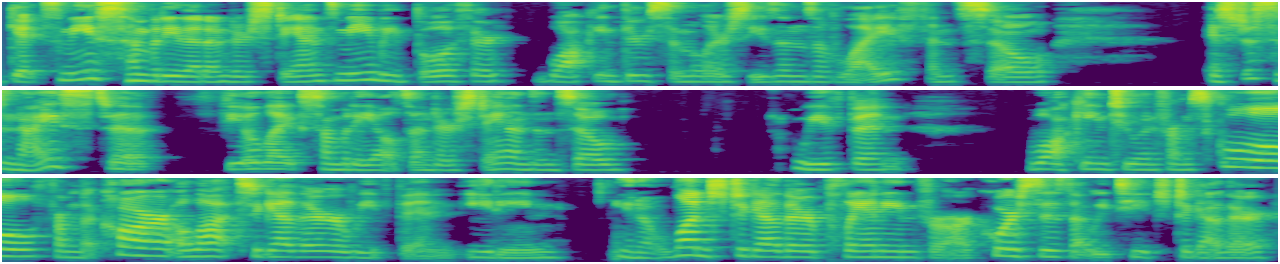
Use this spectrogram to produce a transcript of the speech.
gets me, somebody that understands me. We both are walking through similar seasons of life. And so it's just nice to feel like somebody else understands. And so we've been walking to and from school from the car a lot together. We've been eating, you know, lunch together, planning for our courses that we teach together.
